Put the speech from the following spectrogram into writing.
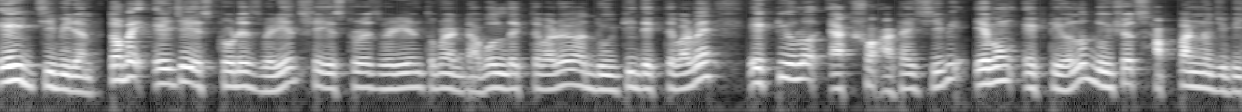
এইট জিবি র্যাম তবে এর যে স্টোরেজ ভেরিয়েন্ট সেই স্টোরেজ ভেরিয়েন্ট তোমরা ডাবল দেখতে পারবে বা দুইটি দেখতে পারবে। একটি হলো একশো আঠাইশ জিবি এবং একটি হলো দুইশো ছাপ্পান্ন জিবি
